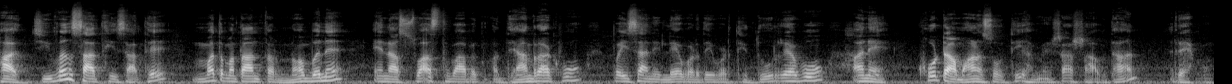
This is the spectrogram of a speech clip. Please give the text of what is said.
હા જીવનસાથી સાથે મત મતાંતર ન બને, એના સ્વાસ્થ્ય બાબતમાં ધ્યાન રાખવું, પૈસાની લેવડ દેવડથી દૂર રહેવું અને ખોટા માણસોથી હંમેશા સાવધાન રહેવું.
